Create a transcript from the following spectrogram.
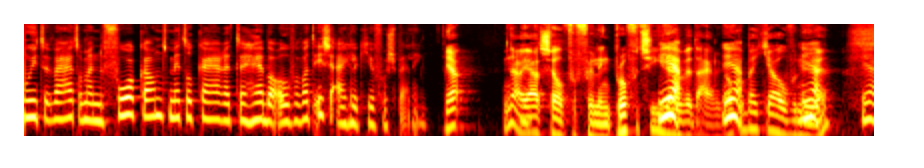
moeite waard om aan de voorkant met elkaar het te hebben... over wat is eigenlijk je voorspelling. ja. Nou ja, self-fulfilling prophecy, daar Ja. hebben we het eigenlijk Ja. ook een beetje over nu. Ja. Hè? Ja.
